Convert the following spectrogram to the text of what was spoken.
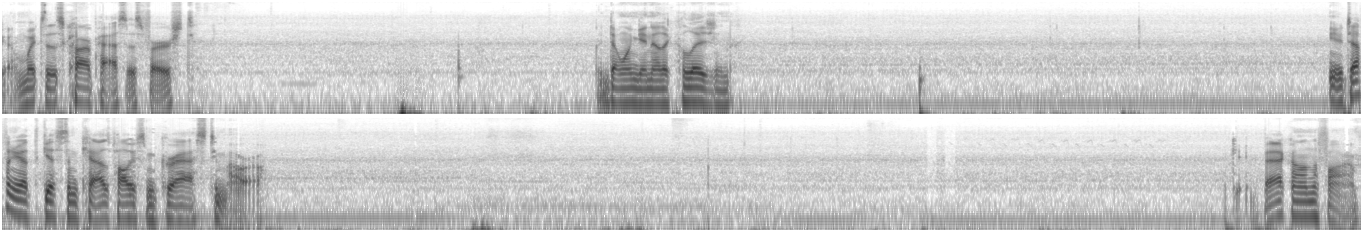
Okay, wait till this car passes first. I don't want to get another collision. You're definitely got to get some cows, probably some grass tomorrow. Okay, back on the farm.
